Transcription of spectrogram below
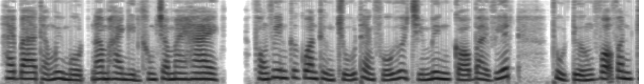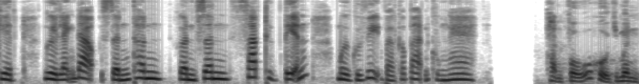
23 tháng 11 năm 2022. Phóng viên cơ quan thường trú thành phố Hồ Chí Minh có bài viết Thủ tướng Võ Văn Kiệt, người lãnh đạo dấn thân, gần dân, sát thực tiễn. Mời quý vị và các bạn cùng nghe. Thành phố Hồ Chí Minh,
